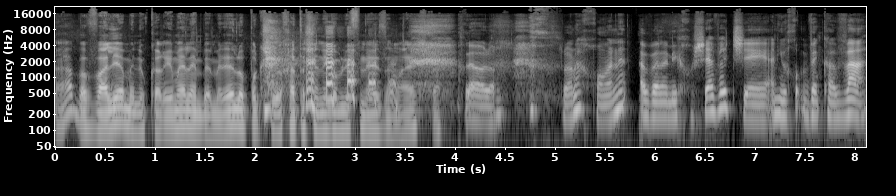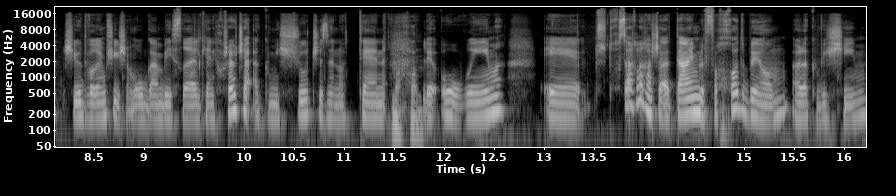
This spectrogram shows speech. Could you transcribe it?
אה, בוואלי המנוכרים האלה הם במילא לא פגשו אחד את השני גם לפני זה מה יש לך? לא לא לא נכון אבל אני חושבת שאני מקווה שיהיו דברים שישמרו גם בישראל כי אני חושבת שהגמישות שזה נותן נכון. להורים אה, פשוט חוסך לך שעתיים לפחות ביום על הכבישים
